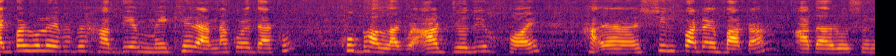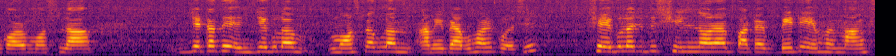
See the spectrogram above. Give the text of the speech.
একবার হলো এভাবে হাত দিয়ে মেখে রান্না করে দেখো, খুব ভালো লাগবে। আর যদি হয় শিলপাটায় বাটা, আদা, রসুন, গরম মশলা যেটাতে যেগুলো মশলাগুলো আমি ব্যবহার করেছি, সেগুলো যদি শিল নড়া পাটায় বেটে এভাবে মাংস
